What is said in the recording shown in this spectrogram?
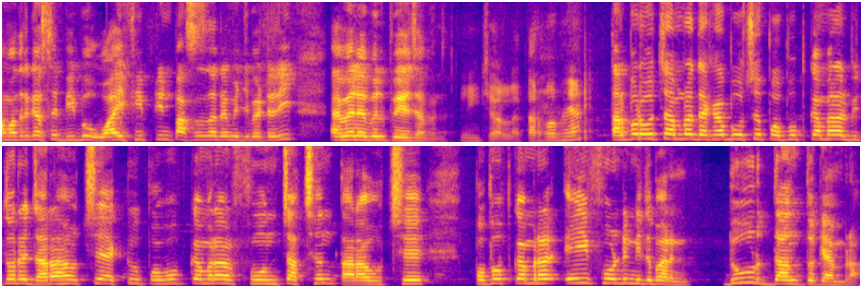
আমাদের কাছে ভিভো ওয়াই ফিফটিন পাঁচ হাজার এমএচ ব্যাটারি অ্যাভেলেবেল পেয়ে যাবেন। ইনশাল্লাহ তারপর ভাইয়া? তারপর হচ্ছে আমরা দেখাবো হচ্ছে পপ আপ ক্যামেরার ভিতরে যারা হচ্ছে একটু পপ আপ ক্যামেরার ফোন চাচ্ছেন তারা হচ্ছে পপ আপ ক্যামেরার এই ফোনটি নিতে পারেন। দুর্দান্ত ক্যামেরা।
